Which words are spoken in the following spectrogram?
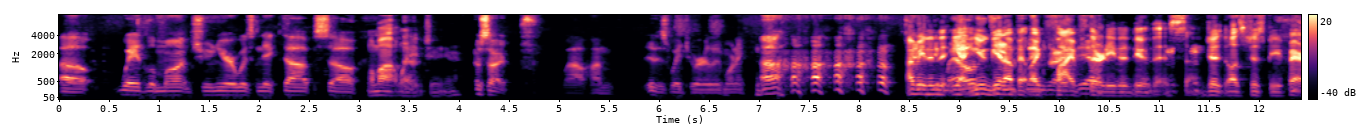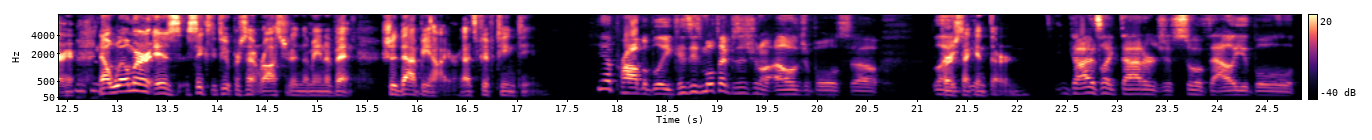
uh, Wade LaMonte Jr. was nicked up. So LaMonte Wade Jr. I'm sorry. Wow, I'm it is way too early in the morning. Uh, I mean, yeah, you get up at like five thirty yeah. to do this. So just, let's just be fair here. Now, Wilmer is sixty two percent rostered in the main event. Should that be higher? That's fifteen team. Yeah, probably because he's multi positional eligible. So like, first, second, third guys like that are just so valuable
